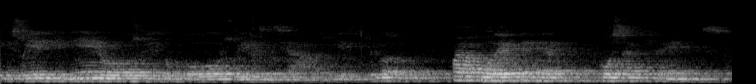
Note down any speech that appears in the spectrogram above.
que soy el ingeniero, soy el doctor, soy el licenciado, soy esto, soy lo otro, para poder tener cosas diferentes.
